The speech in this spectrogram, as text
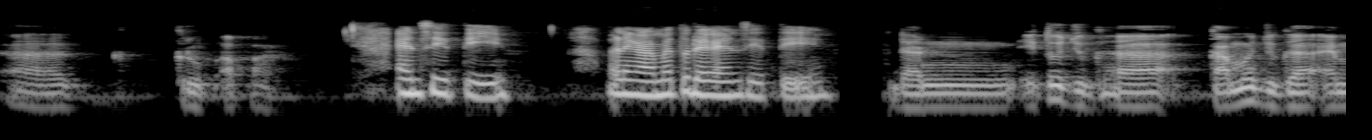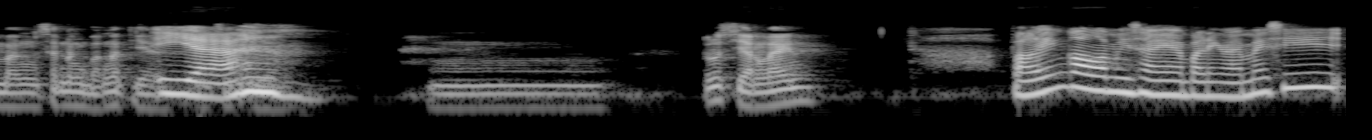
eh, grup apa? NCT paling ramai tuh dari NCT Dan itu juga kamu juga emang seneng banget ya? Iya. ya? Hmm. Terus yang lain? paling kalau misalnya yang paling ramai sih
